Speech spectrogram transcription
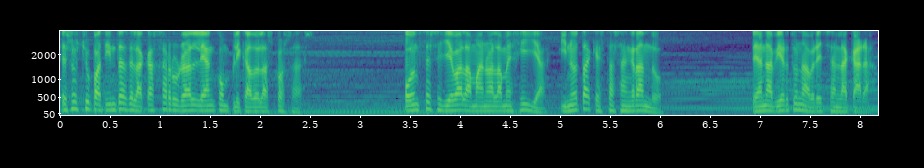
Esos chupatintas de la caja rural le han complicado las cosas. Ponce se lleva la mano a la mejilla y nota que está sangrando. Le han abierto una brecha en la cara.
